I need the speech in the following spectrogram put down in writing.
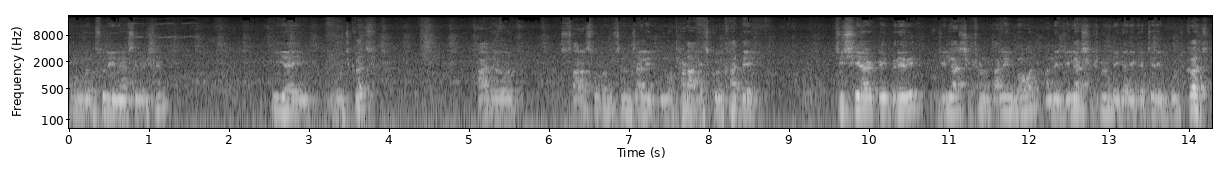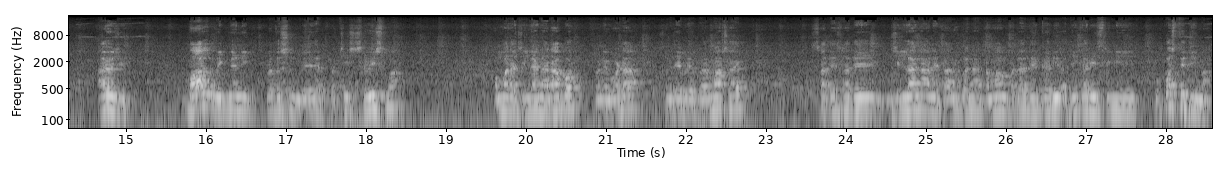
હું મનસુરી નાસિર હુસેન ઈઆઈ ભુજ કચ્છ. આજરોજ સારસ્વતમ સંચાલિત મોથાડા હાઈસ્કૂલ ખાતે જીસીઆરટી પ્રેરિત જિલ્લા શિક્ષણ તાલીમ ભવન અને જિલ્લા શિક્ષણ અધિકારી કચેરી ભુજ કચ્છ આયોજિત બાલ વૈજ્ઞાનિક પ્રદર્શન બે હજાર પચીસ છવ્વીસમાં અમારા જિલ્લાના રાબર અને વડા સંજયભાઈ પરમાર સાહેબ, સાથે સાથે જિલ્લાના અને તાલુકાના તમામ પદાધિકારી અધિકારીશ્રીની ઉપસ્થિતિમાં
